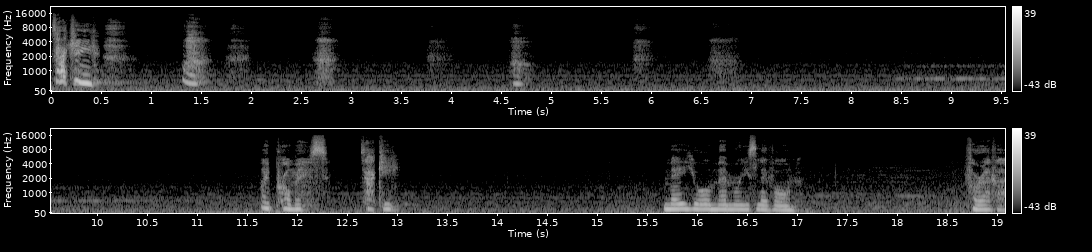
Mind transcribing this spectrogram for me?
Tachy! I promise, Tachy. May your memories live on. Forever.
